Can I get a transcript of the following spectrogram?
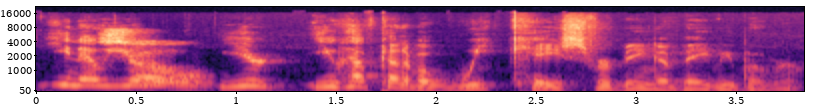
You know, so, you're, you're you have kind of a weak case for being a baby boomer.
